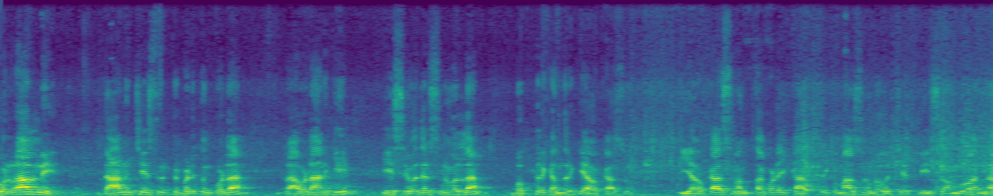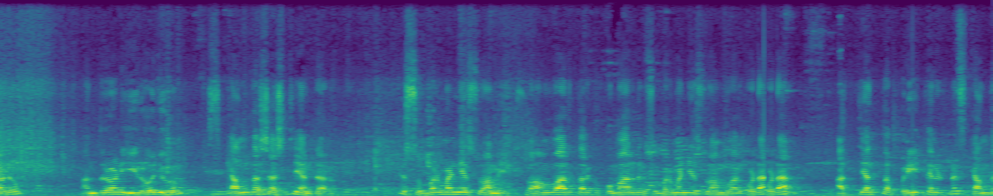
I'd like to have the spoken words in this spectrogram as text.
గుర్రాలని దానం చేసినట్టు ఫలితం కూడా రావడానికి ఈ శివదర్శనం వల్ల భక్తులకి అందరికీ అవకాశం. ఈ అవకాశం అంతా కూడా ఈ కార్తీక మాసంలో వచ్చేట్టు ఈ సోమవారం నాడు. అందులోని ఈరోజు స్కంద షష్ఠి అంటారు. సుబ్రహ్మణ్య స్వామి స్వామివారి తరకు కుమారుడు సుబ్రహ్మణ్య స్వామి వారు కూడా కూడా అత్యంత ప్రీతి అయినటువంటి స్కంద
